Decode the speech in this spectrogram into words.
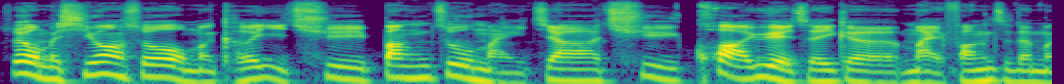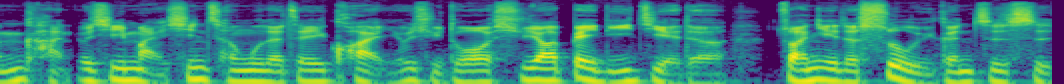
所以我们希望说，我们可以去帮助买家去跨越这个买房子的门槛，尤其买新成屋的这一块，有许多需要被理解的专业的术语跟知识，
